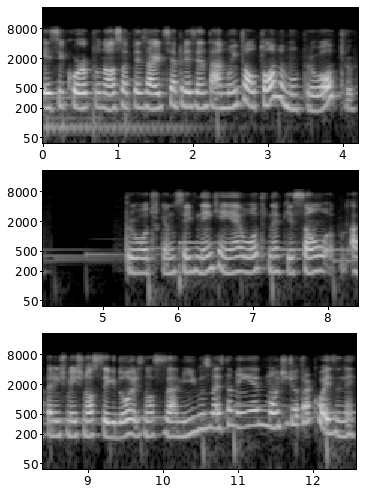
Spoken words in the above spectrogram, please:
esse corpo nosso, apesar de se apresentar muito autônomo para o outro, para o outro que eu não sei nem quem é o outro, né? Porque são aparentemente nossos seguidores, nossos amigos, mas também é um monte de outra coisa, né?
